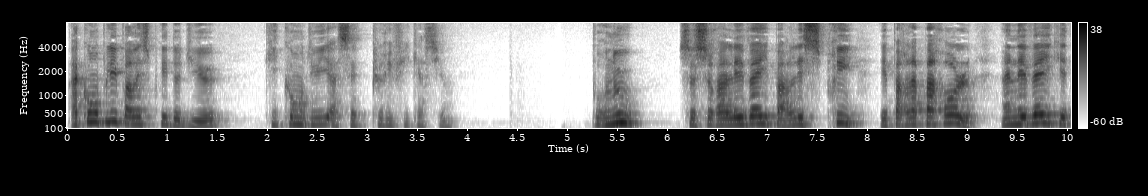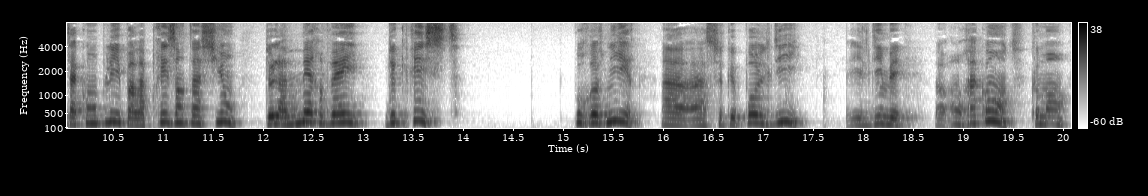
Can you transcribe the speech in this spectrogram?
accompli par l'esprit de Dieu, qui conduit à cette purification. Pour nous, ce sera l'éveil par l'esprit et par la parole, un éveil qui est accompli par la présentation de la merveille de Christ. Pour revenir à, ce que Paul dit. Il dit, mais euh, on raconte comment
